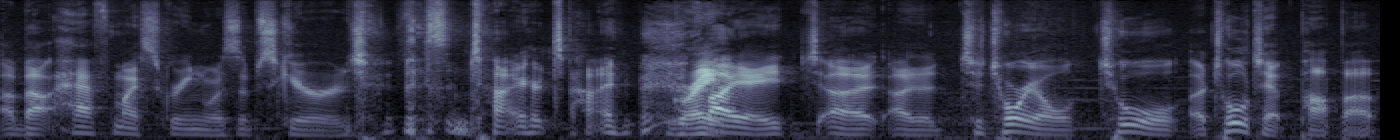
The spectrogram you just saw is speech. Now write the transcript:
about half my screen was obscured this entire time Great. by a, uh, a tutorial tool, a tooltip pop up.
